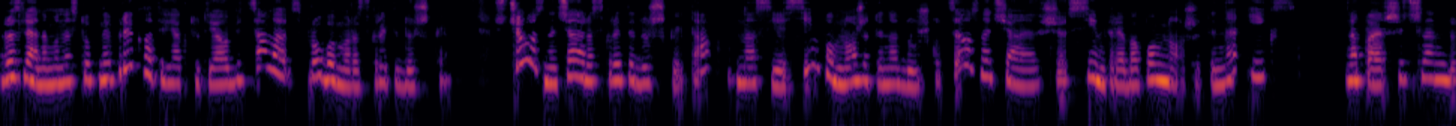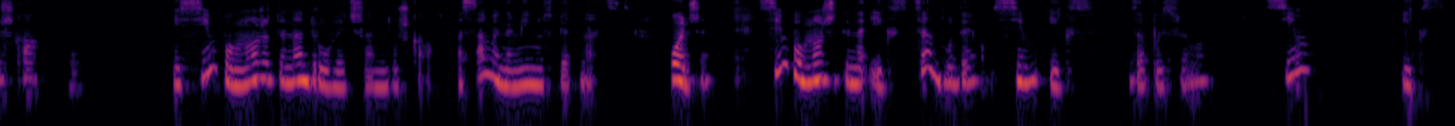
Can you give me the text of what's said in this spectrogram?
Розглянемо наступний приклад, і як тут я обіцяла, спробуємо розкрити дужки. Що означає розкрити дужки? Так, у нас є 7 помножити на дужку. Це означає, що 7 треба помножити на х, на перший член в дужках, і 7 помножити на другий член в дужках, а саме на мінус 15. Отже, 7 помножити на х це буде 7х. Записуємо. 7х.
